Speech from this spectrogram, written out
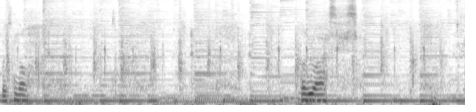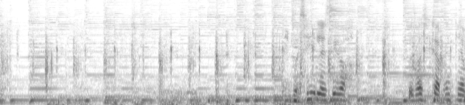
pues no no lo haces y pues sí les digo pues básicamente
